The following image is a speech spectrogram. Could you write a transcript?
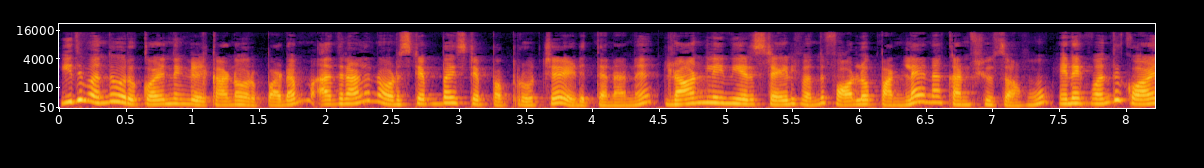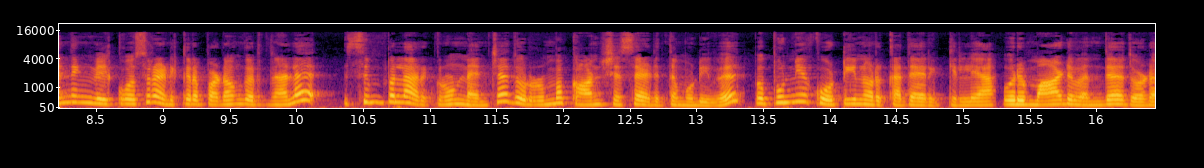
இது வந்து ஒரு குழந்தைங்களுக்கான ஒரு படம் அதனால நான் ஒரு ஸ்டெப் பை ஸ்டெப் அப்ரோச்சை எடுத்தேன் நான் நான் லீனியர் ஸ்டைல் வந்து ஃபாலோ பண்ணல ஏன்னா கன்ஃபியூஸ் ஆகும் எனக்கு வந்து குழந்தைங்களுக்கோசரம் எடுக்கிற படங்கிறதுனால சிம்பிளா இருக்கணும்னு நினைச்சேன் அது ஒரு ரொம்ப கான்சியஸா எடுத்த முடிவு இப்ப புண்ணியக்கோட்டின்னு ஒரு கதை இருக்கு இல்லையா ஒரு மாடு வந்து அதோட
